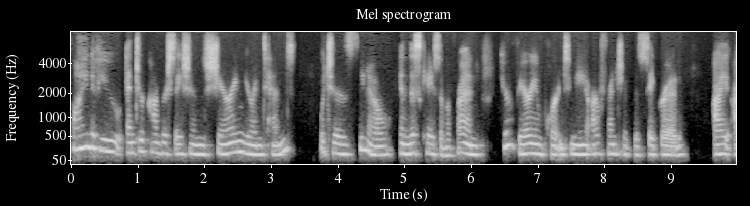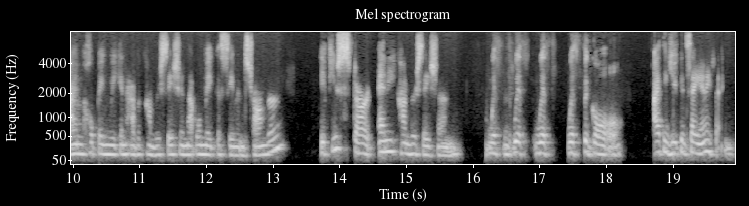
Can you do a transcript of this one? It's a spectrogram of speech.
find if you enter conversations sharing your intent which is, you know, in this case of a friend, you're very important to me. Our friendship is sacred. I, I'm hoping we can have a conversation that will make us even stronger. If you start any conversation with with with with the goal, I think you can say anything.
